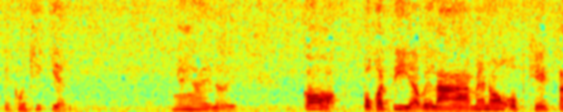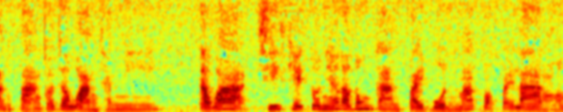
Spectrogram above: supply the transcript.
เป็นคนขี้เกียจ ง่าย ๆเลย ก็ปกติอะเวลาแม่น้องอบเค้กต่างๆ ก็จะวางชั้นนี้ แต่ว่าชีสเค้กตัวนี้เราต้องการไฟบนมากกว่าไฟล่างเรา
